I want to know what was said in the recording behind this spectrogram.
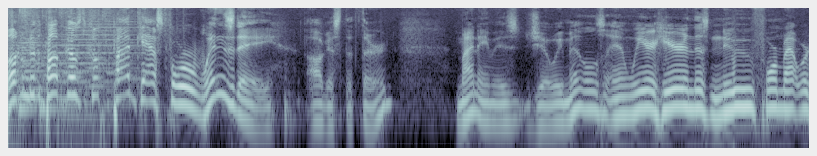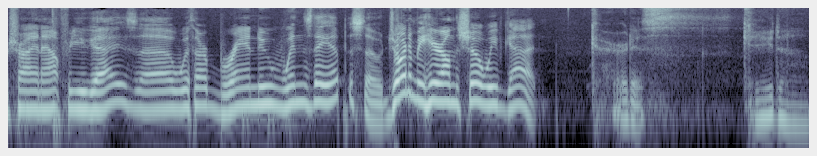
Welcome to the Pop Goes the Culture podcast for Wednesday, August the 3rd. My name is Joey Mills, and we are here in this new format we're trying out for you guys uh, with our brand new Wednesday episode. Joining me here on the show, we've got Curtis. K-Dub.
